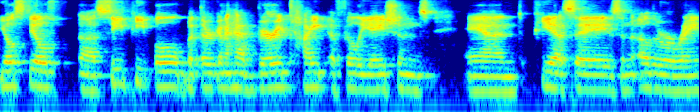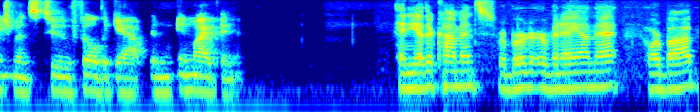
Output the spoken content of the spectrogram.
You'll still uh, see people, but they're going to have very tight affiliations and PSAs and other arrangements to fill the gap, in, in my opinion. any other comments, Roberta or Vinay, on that, or Bob?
